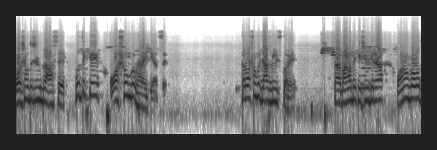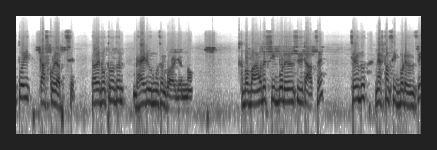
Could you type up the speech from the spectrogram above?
গবেষণা প্রতিষ্ঠানগুলো আছে প্রত্যেকের অসংখ্য ভ্যারাইটি আছে। তারা অসংখ্য জাত রিলিজ করে। তার বাংলাদেশ কৃষি বিজ্ঞানীরা অনবরতই কাজ করে যাচ্ছে তাদের নতুন নতুন ভ্যারাইটি উন্মোচন করার জন্য। বা বাংলাদেশ সিড বোর্ড এজেন্সি যেটা আছে সেটা কিন্তু national seed board agency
